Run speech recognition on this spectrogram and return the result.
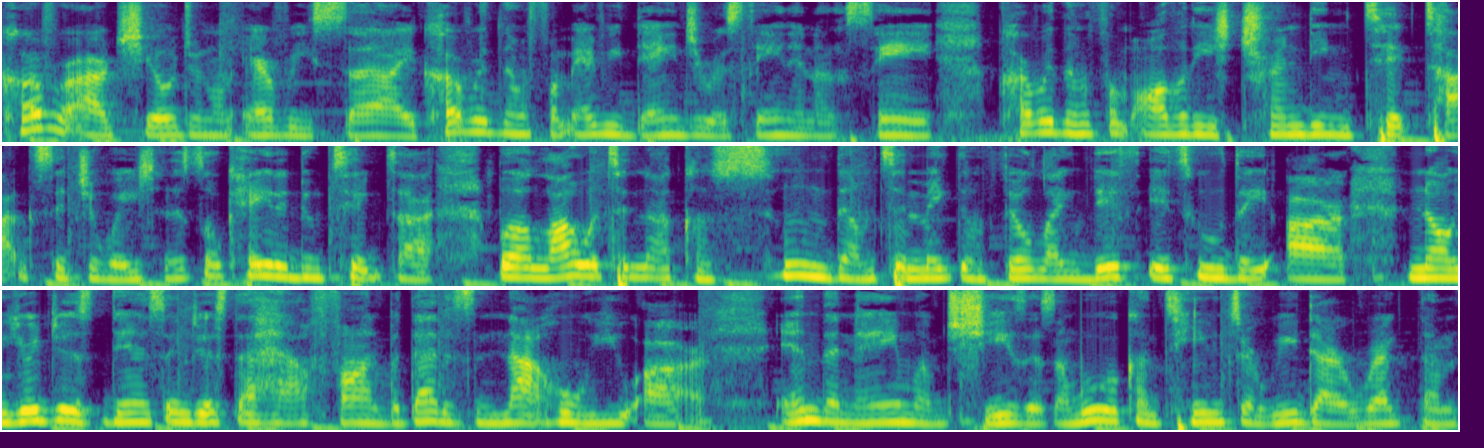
Cover our children on every side, cover them from every dangerous seen and unseen, cover them from all of these trending TikTok situations. It's okay to do TikTok, but allow it to not consume them to make them feel like this is who they are. No, you're just dancing just to have fun, but that is not who you are. In the name of Jesus and we will continue to redirect them.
